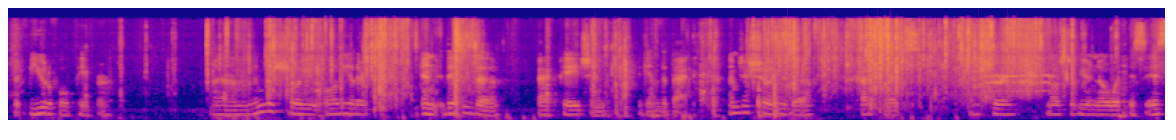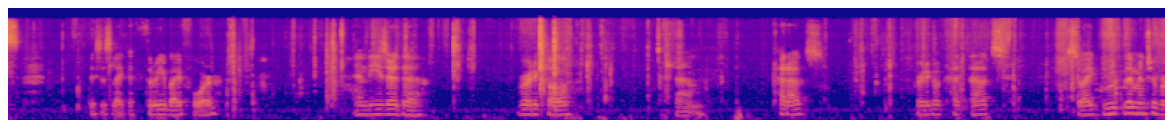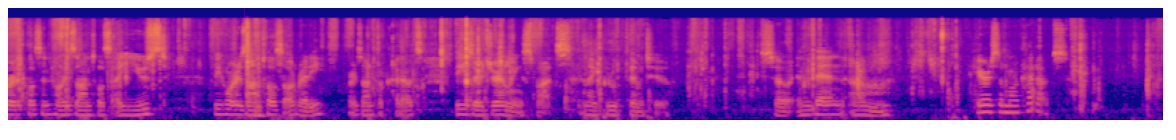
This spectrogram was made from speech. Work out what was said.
But beautiful paper. Um, let me just show you all the other, and this is the back page and again the back. Let me just show you the cut cards. I'm sure most of you know what this is. This is like a three by four and these are the vertical um, cutouts vertical cutouts. So I group them into verticals and horizontals. I used the horizontals already horizontal cutouts. These are journaling spots and I group them too. So and then um, here are some more cutouts.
